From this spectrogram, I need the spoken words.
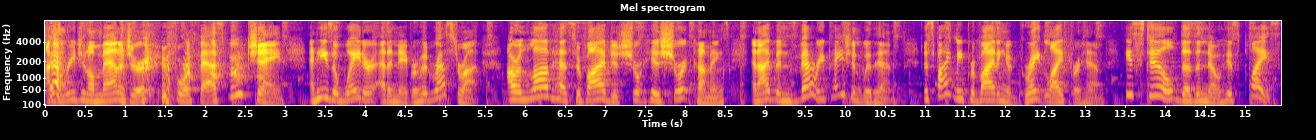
I'm a regional manager for a fast food chain, and he's a waiter at a neighborhood restaurant. Our love has survived his, short, his shortcomings, and I've been very patient with him. Despite me providing a great life for him, he still doesn't know his place.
